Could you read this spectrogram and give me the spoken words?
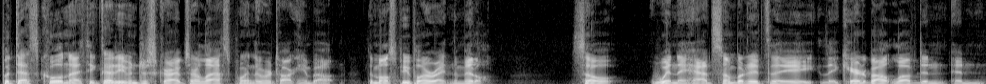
But that's cool, and I think that even describes our last point that we're talking about. The most people are right in the middle. So when they had somebody that they they cared about, loved, and and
